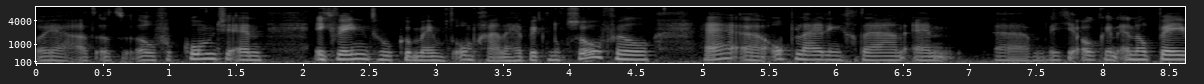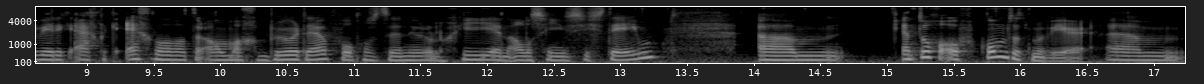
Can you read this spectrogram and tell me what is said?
ja, het, overkomt je. En ik weet niet hoe ik ermee moet omgaan. Dan heb ik nog zoveel hè, uh, opleiding gedaan. En uh, weet je, ook in NLP weet ik eigenlijk echt wel wat er allemaal gebeurt. Hè, volgens de neurologie en alles in je systeem. Um, en toch overkomt het me weer. Um,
